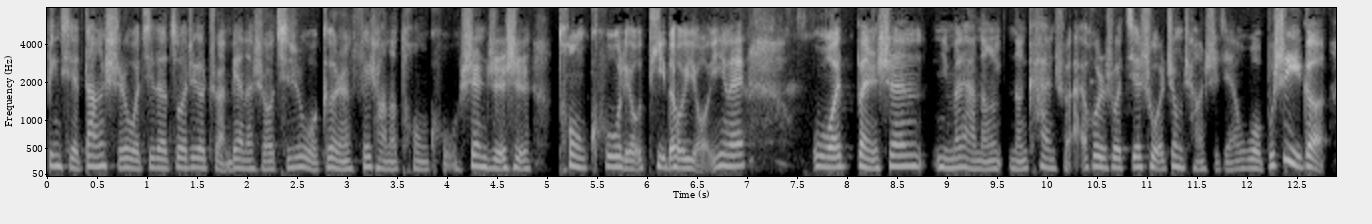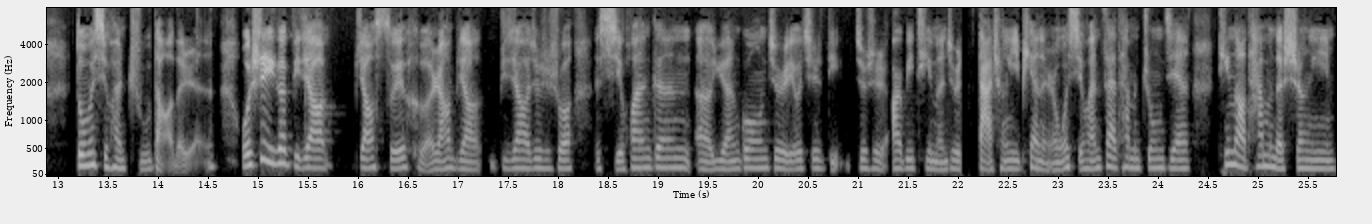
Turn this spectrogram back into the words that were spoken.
并且当时我记得做这个转变的时候，其实我个人非常的痛苦，甚至是 痛哭流涕都有。因为，我本身你们俩能能看出来，或者说接触我这么长时间，我不是一个多么喜欢主导的人，我是一个比较比较随和，然后比较比较就是说喜欢跟呃员工，就是尤其是底就是 RBT 们，就是打成一片的人。我喜欢在他们中间听到他们的声音，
